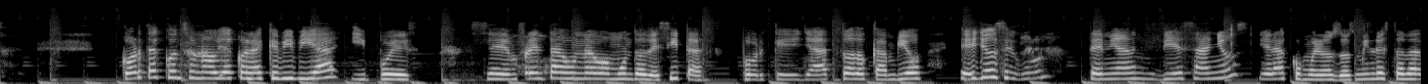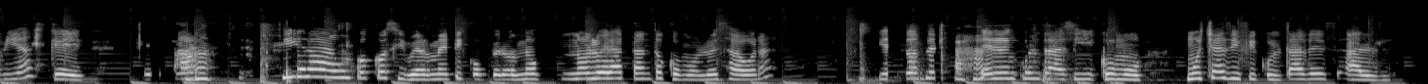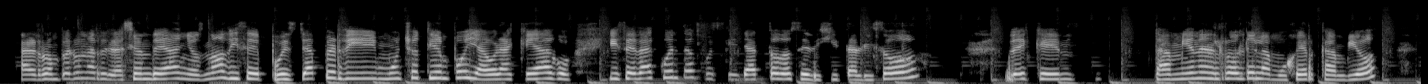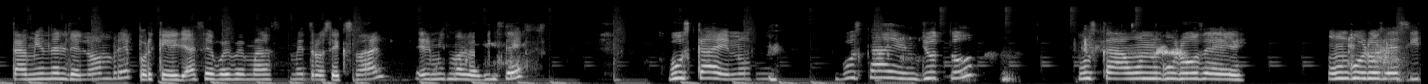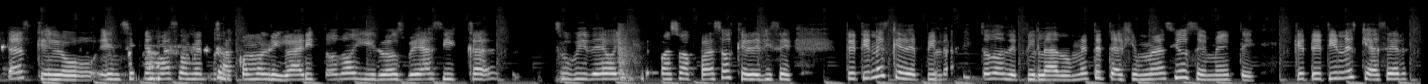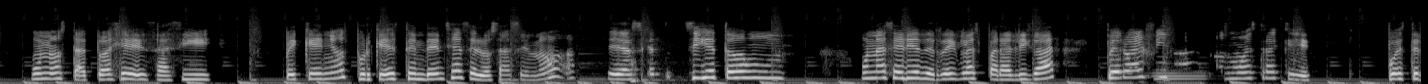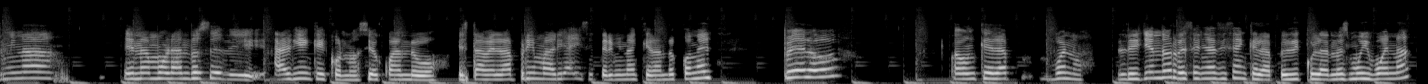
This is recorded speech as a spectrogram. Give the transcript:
corta con su novia con la que vivía y pues se enfrenta a un nuevo mundo de citas porque ya todo cambió. Ellos según tenían 10 años y era como en los 2000 todavía que, sí era un poco cibernético, pero no, no lo era tanto como lo es ahora. Y entonces él encuentra así como muchas dificultades al, al romper una relación de años, ¿no? Dice, pues ya perdí mucho tiempo y ahora qué hago? Y se da cuenta pues que ya todo se digitalizó, de que también el rol de la mujer cambió también el del hombre porque ya se vuelve más metrosexual, él mismo lo dice. Busca en un busca en YouTube, busca un gurú de un gurú de citas que lo enseña más o menos a cómo ligar y todo y los ve así su video paso a paso que le dice te tienes que depilar y todo depilado, métete al gimnasio, se mete, que te tienes que hacer unos tatuajes así pequeños porque es tendencia, se los hace, ¿no? Sigue toda una serie de reglas para ligar, pero al final nos muestra que pues termina enamorándose de alguien que conoció cuando estaba en la primaria y se termina quedando con él. Pero, aunque la, bueno, leyendo reseñas dicen que la película no es muy buena,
